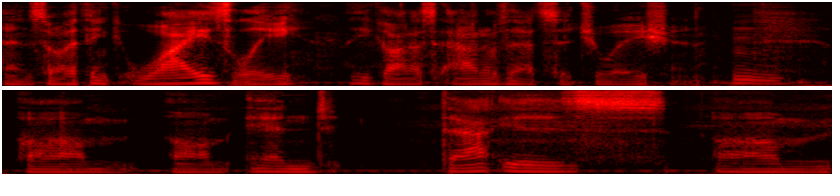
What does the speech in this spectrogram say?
And so I think wisely he got us out of that situation. Um, um, and that is um,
